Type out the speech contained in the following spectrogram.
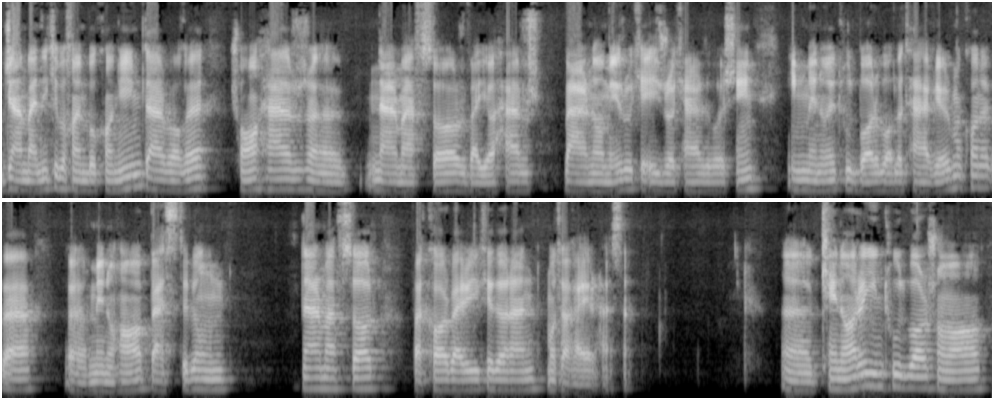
جنبندی که بخوایم بکنیم در واقع شما هر نرم افزار و یا هر برنامه رو که اجرا کرده باشین این منوی طولبار بالا تغییر می‌کنه و منوها بسته به اون نرم افزار و کاربری که دارن متغیر هستن. کنار این طولبار شما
